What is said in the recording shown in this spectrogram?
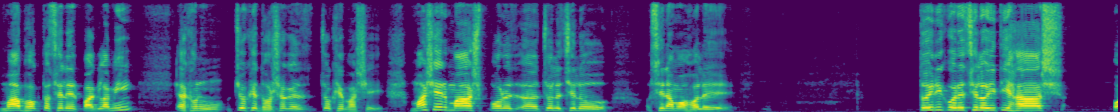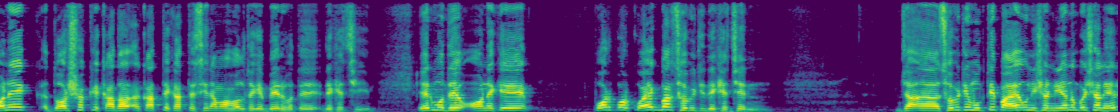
মা ভক্ত ছেলের পাগলামি এখনও চোখে দর্শকের চোখে ভাসে। মাসের মাস পরে চলেছিল সিনেমা হলে। তৈরি করেছিল ইতিহাস। অনেক দর্শককে কাদা কাঁদতে কাঁদতে সিনেমা হল থেকে বের হতে দেখেছি। এর মধ্যে অনেকে পরপর কয়েকবার ছবিটি দেখেছেন। যা ছবিটি মুক্তি পায় উনিশশো নিরানব্বই সালের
